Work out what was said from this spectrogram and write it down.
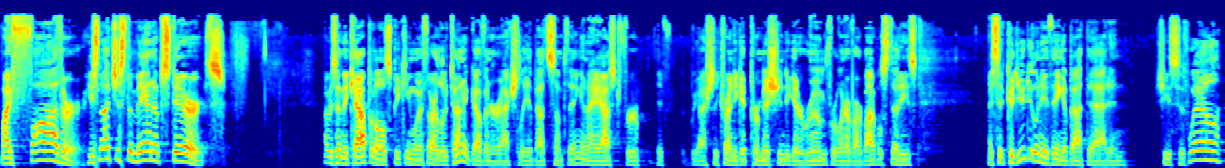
my Father. He's not just the man upstairs. I was in the Capitol speaking with our lieutenant governor actually about something, and I asked for if we were actually trying to get permission to get a room for one of our Bible studies. I said, Could you do anything about that? And she says, Well,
